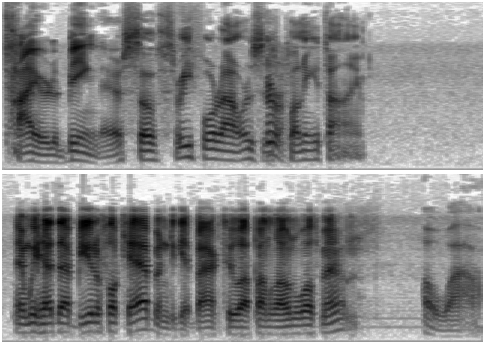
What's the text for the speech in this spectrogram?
tired of being there. So three, four hours Sure. is plenty of time. And we had that beautiful cabin to get back to up on Lone Wolf Mountain. Oh wow!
